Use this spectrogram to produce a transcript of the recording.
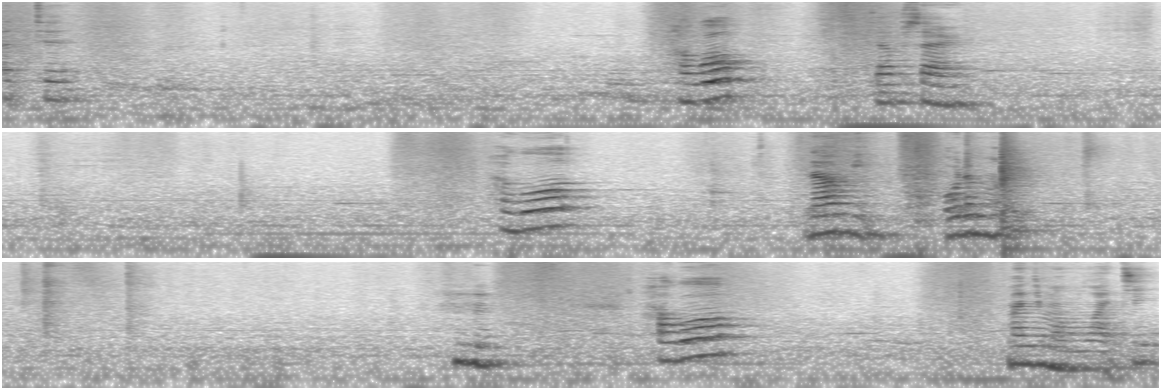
하트 하고 짭쌀 하고 나비 오랜만에 하고 마지막 뭐하지?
